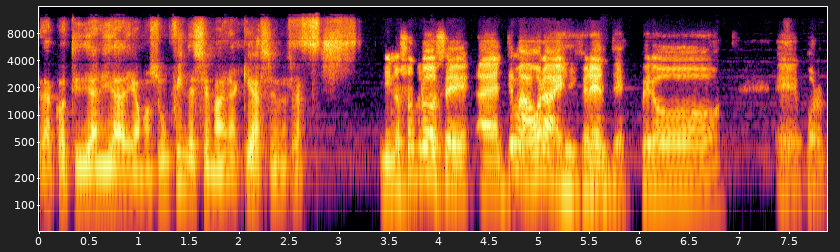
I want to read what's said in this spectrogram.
la cotidianidad, digamos? Un fin de semana, ¿qué hacen allá? Y nosotros, eh, el tema ahora es diferente, pero eh, por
